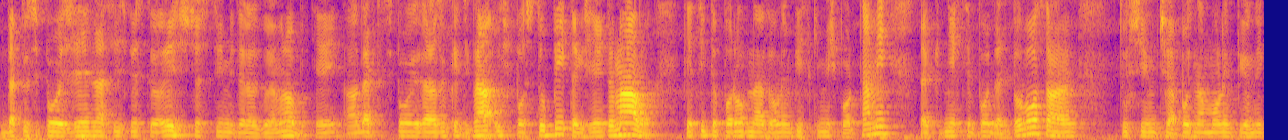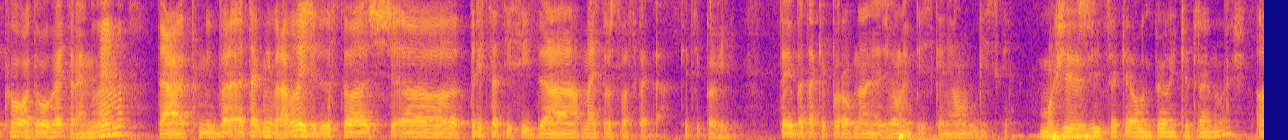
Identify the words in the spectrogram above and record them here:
takto si povieš, že 1500, ježiš, čo s tými teraz budem robiť, hej? Ale takto si povieš zrazu, keď má už postupy, takže je to málo. Keď si to porovná s olympijskými športami, tak nechcem povedať blbosť, ale tuším, čo ja poznám olimpionikov a dvoch aj trénujem, tak mi, tak mi vravili, že dostávaš uh, 30 tisíc za majstrovstva sveta, keď si prvý. To je iba také porovnanie, že olympijské, neolympijské. Můžeš říct, jaké olympioniky trénuješ? Uh,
